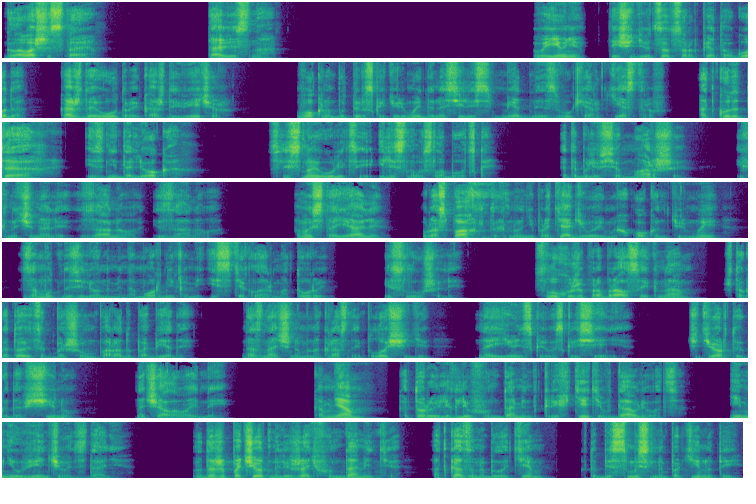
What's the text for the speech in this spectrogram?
Глава шестая. Та весна. В июне 1945 года каждое утро и каждый вечер в окна Бутырской тюрьмы доносились медные звуки оркестров. Откуда-то из недалека, с лесной улицы и лесного Слободской. Это были все марши, их начинали заново и заново. А мы стояли у распахнутых, но не протягиваемых окон тюрьмы, за мутно-зелеными намордниками из стеклоарматуры и слушали. Слух уже пробрался и к нам, что готовится к Большому параду Победы, назначенному на Красной площади на июньское воскресенье, четвертую годовщину начала войны. Камням, которые легли в фундамент, кряхтеть и вдавливаться, им не увенчивать здание. Но даже почетно лежать в фундаменте отказано было тем, кто бессмысленно покинутый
